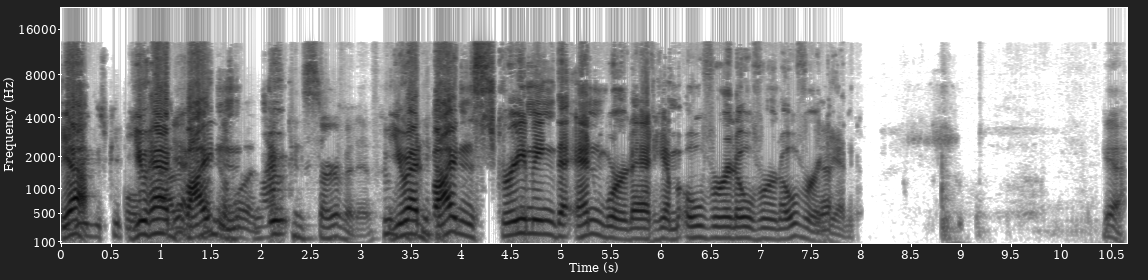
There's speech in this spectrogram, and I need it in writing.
Yeah, these people. you had Yeah, Biden- he's a woods. black Who- conservative. Who- You had. Biden screaming the N word at him over and over and over Yeah. again. Yeah.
